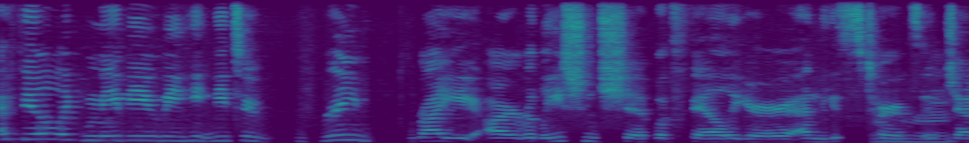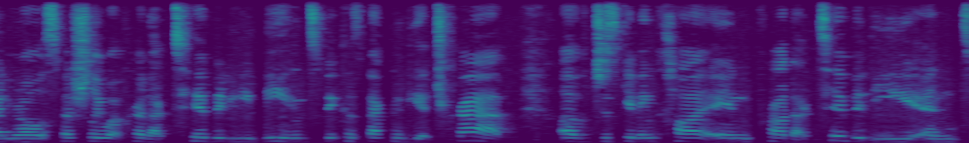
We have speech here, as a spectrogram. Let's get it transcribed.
i feel like maybe we need to re right our relationship with failure and these terms mm-hmm. in general, especially what productivity means, because that can be a trap of just getting caught in productivity. And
